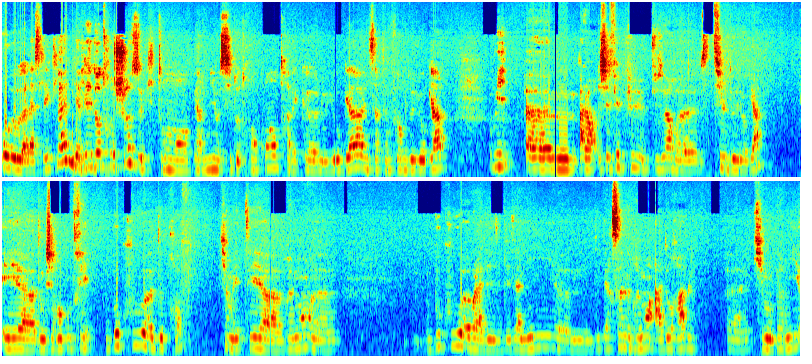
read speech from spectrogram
au- à la slackline. Il y avait d'autres choses qui t'ont permis aussi d'autres rencontres avec euh, le yoga, une certaine forme de yoga? Oui, euh, alors j'ai fait plus- plusieurs euh, styles de yoga et euh, donc j'ai rencontré beaucoup de profs qui ont été vraiment beaucoup voilà, des, des amis, des personnes vraiment adorables qui m'ont permis,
